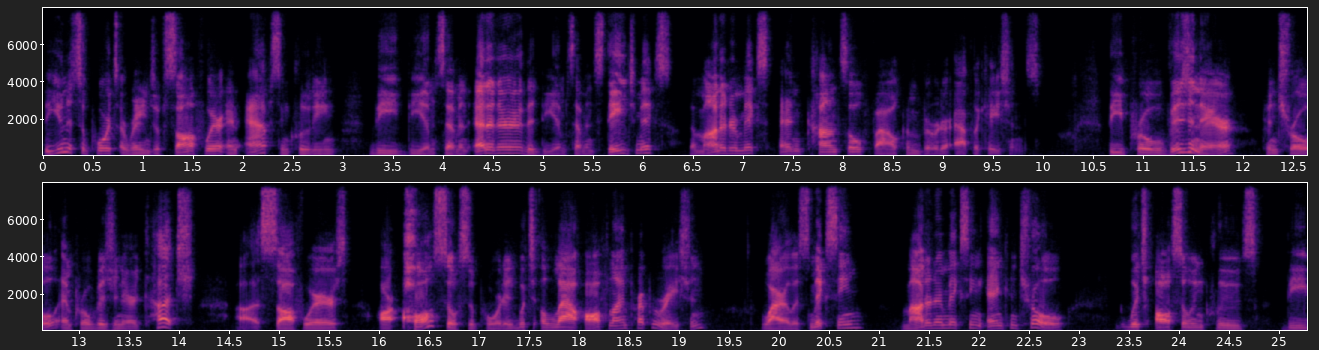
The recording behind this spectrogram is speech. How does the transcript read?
The unit supports a range of software and apps including the DM7 editor, the DM7 stage mix, the monitor mix, and console file converter applications. The Provisionaire Control and Provisionaire Touch uh, softwares are also supported, which allow offline preparation, wireless mixing, monitor mixing, and control, which also includes the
